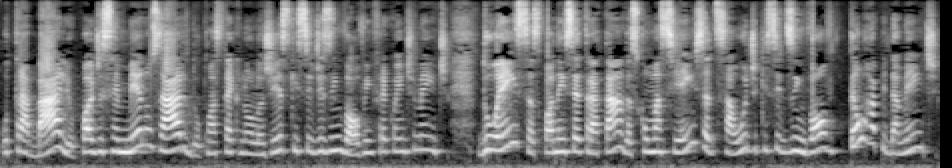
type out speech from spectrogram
O trabalho pode ser menos árduo com as tecnologias que se desenvolvem frequentemente. Doenças podem ser tratadas com uma ciência de saúde que se desenvolve tão rapidamente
